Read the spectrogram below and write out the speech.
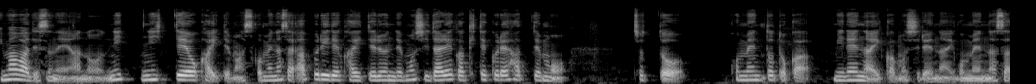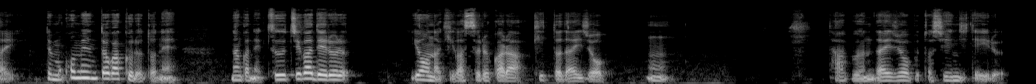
今はですね、あの、日程を書いてます。ごめんなさい。アプリで書いてるんで、もし誰か来てくれはっても、ちょっとコメントとか見れないかもしれない。ごめんなさい。でもコメントが来るとね、なんかね、通知が出るような気がするから、きっと大丈夫。うん。多分大丈夫と信じている。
